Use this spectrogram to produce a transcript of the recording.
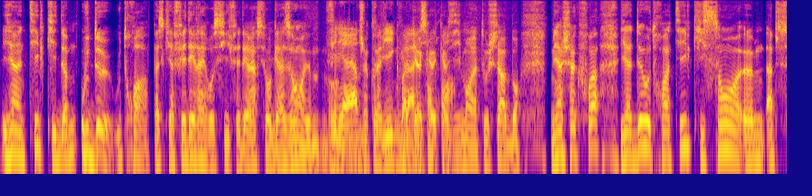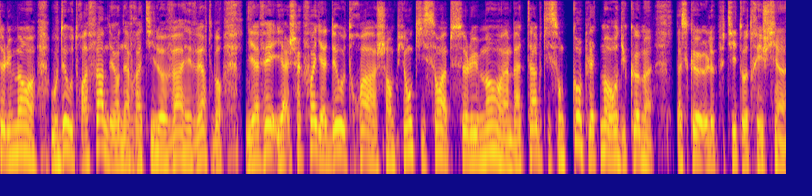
il y a un type qui donne ou deux ou trois, parce qu'il y a Federer aussi, Federer sur gazon. Euh, Federer, Djokovic, voilà, quasiment intouchable. Bon, mais à chaque fois, il y a deux ou trois types qui sont euh, absolument ou deux ou trois femmes. D'ailleurs, Navratilova, Evert. Bon, il y avait, il y a, à chaque fois, il y a deux ou trois champions qui sont absolument imbattables, qui sont complètement hors du commun, parce que le petit Autrichien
